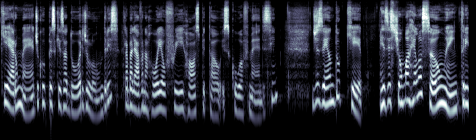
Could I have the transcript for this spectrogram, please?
que era um médico pesquisador de Londres, trabalhava na Royal Free Hospital School of Medicine, dizendo que existia uma relação entre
